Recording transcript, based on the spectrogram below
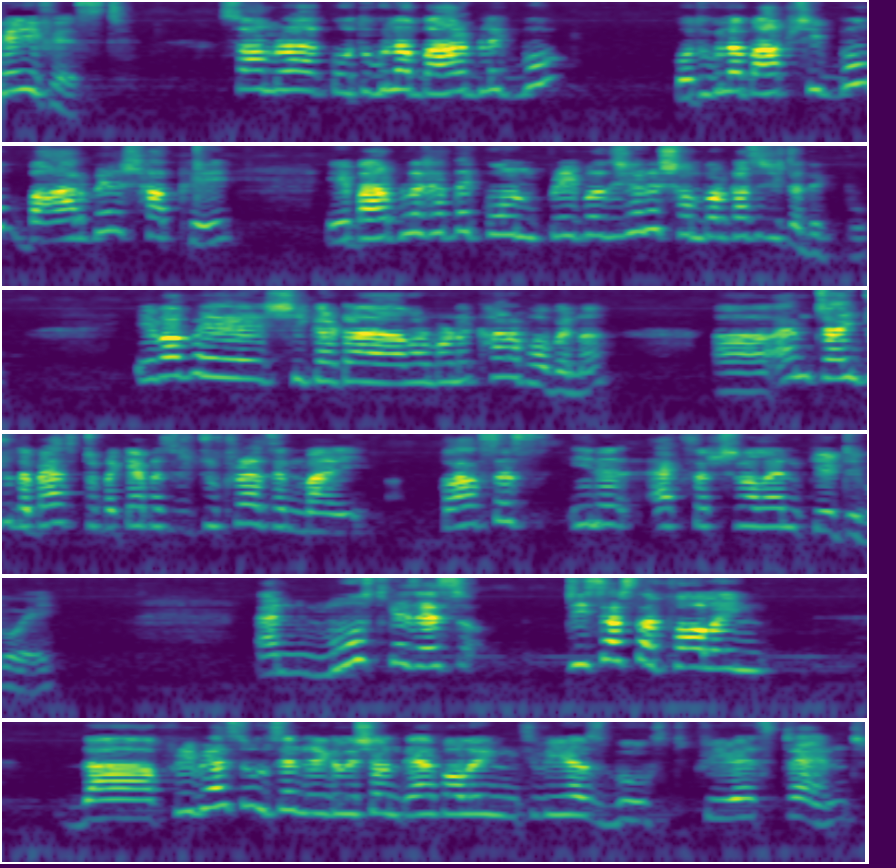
ম্যানিফেস্ট সো আমরা কতগুলো বার্ব লিখব? কতগুলো বার্ব শিখব? বার্বের সাথে, এই বার্বগুলোর সাথে কোন প্রিপোজিশনের সম্পর্ক আছে সেটা দেখব। এভাবে শেখাটা আমার মনে খারাপ হবে না। I am trying to the best of capacity to present my classes in an exceptional and creative way. And in most cases, teachers are following the previous rules and regulation, they are following previous books, previous trend.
